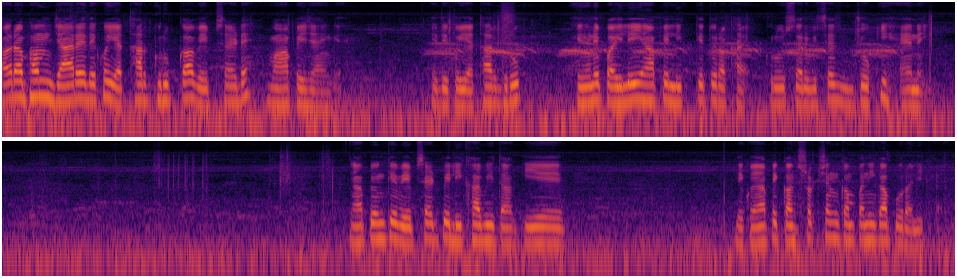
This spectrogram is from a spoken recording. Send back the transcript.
और अब हम जा रहे देखो, यथार्थ ग्रुप का वेबसाइट है, वहाँ पे जाएँगे। ये देखो, यथार्थ ग्रुप इन्होंने पहले ही यहाँ पे लिख के तो रखा है क्रूज सर्विसेज़ जो कि है नहीं। यहाँ पे उनके वेबसाइट पे लिखा भी था कि ये देखो, यहाँ पे कंस्ट्रक्शन कंपनी का पूरा लिखा है।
